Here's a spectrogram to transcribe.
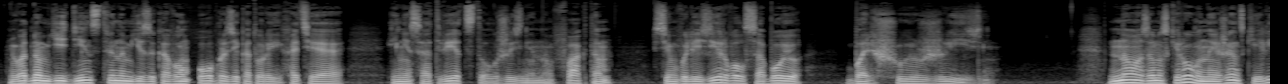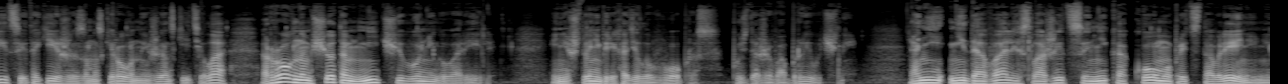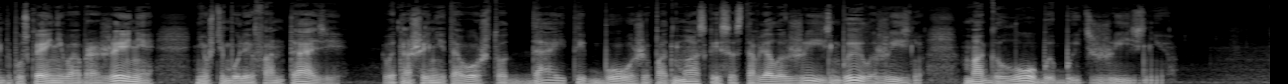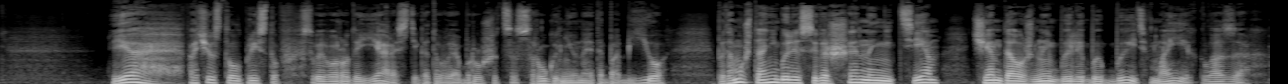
в одном единственном языковом образе, который, хотя и не соответствовал жизненным фактам, символизировал собою большую жизнь. Но замаскированные женские лица и такие же замаскированные женские тела ровным счетом ничего не говорили. И ничто не переходило в образ, пусть даже в обрывочный. Они не давали сложиться никакому представлению, не допуская ни воображения, ни уж тем более фантазии в отношении того, что «дай ты, Боже!» под маской составляла жизнь, было жизнью, могло бы быть жизнью. Я почувствовал приступ своего рода ярости, готовый обрушиться с руганью на это бабье, потому что они были совершенно не тем, чем должны были бы быть в моих глазах.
